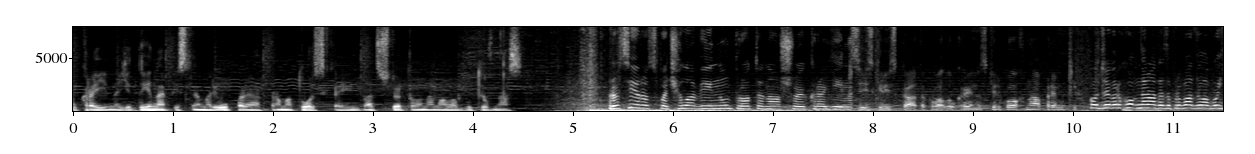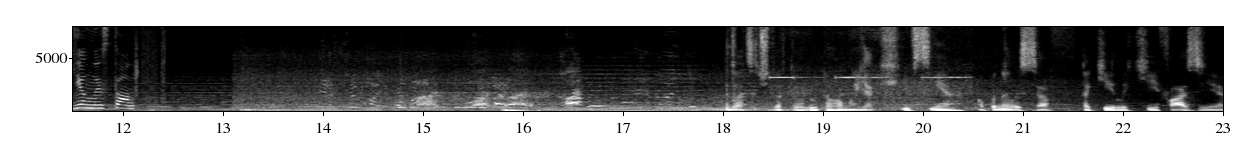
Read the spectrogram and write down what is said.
Україна єдина після Маріуполя, Краматорська, і 24-го вона мала бути в нас. Росія розпочала війну проти нашої країни. Російські війська атакували Україну з кількох напрямків. Отже, Верховна Рада запровадила воєнний стан. 24 лютого ми, як і всі, опинилися в такій легкій фазі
